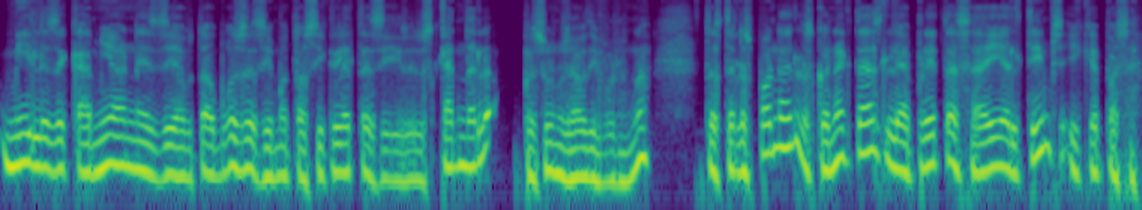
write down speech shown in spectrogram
miles de camiones y autobuses y motocicletas y escándalo, pues unos audífonos, ¿no? Entonces te los pones, los conectas, le aprietas ahí el Teams y ¿qué pasa?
